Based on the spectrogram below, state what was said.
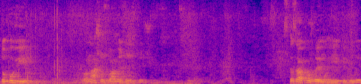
доповів про нашу з вами зустріч. Сказав про вимоги, які були.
